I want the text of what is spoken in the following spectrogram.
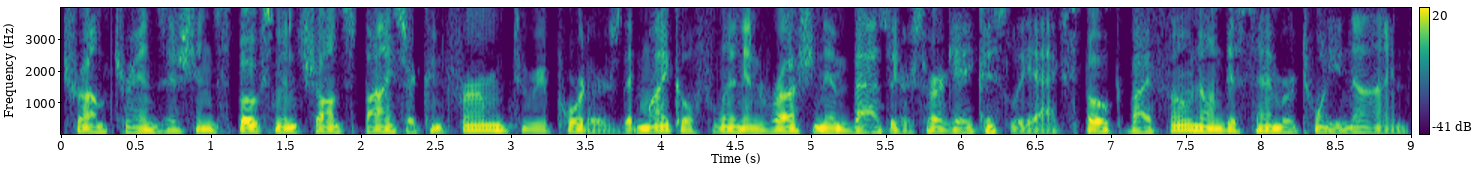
Trump transition spokesman Sean Spicer confirmed to reporters that Michael Flynn and Russian Ambassador Sergei Kislyak spoke by phone on December 29,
